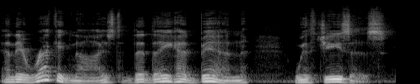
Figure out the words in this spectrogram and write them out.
and they recognized that they had been with Jesus.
